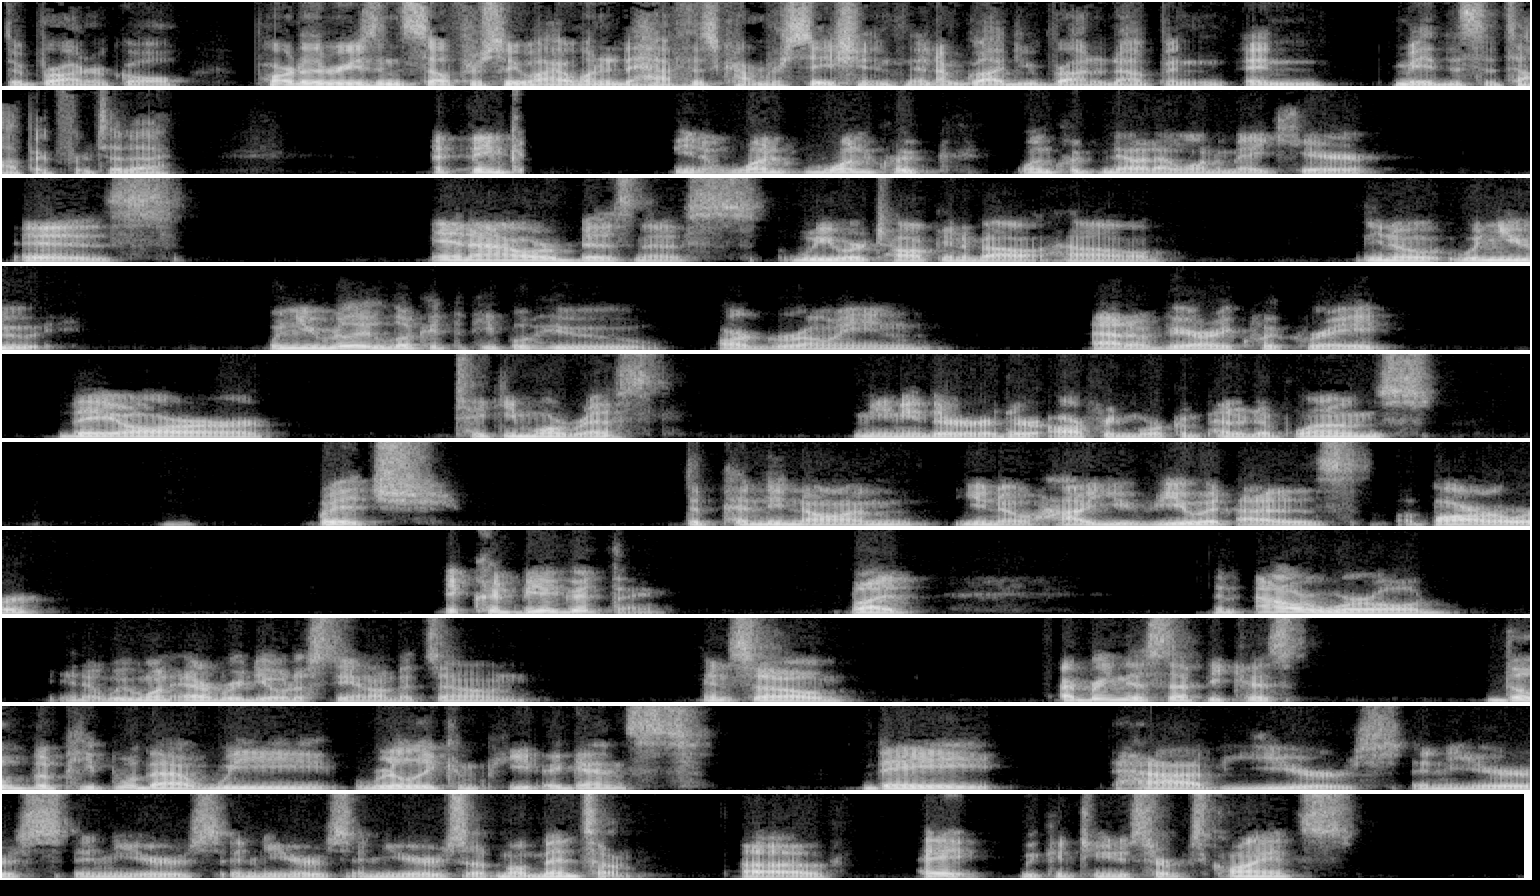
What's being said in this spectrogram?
the broader goal. Part of the reason selfishly why I wanted to have this conversation, and I'm glad you brought it up and and made this a topic for today. I think you know one one quick one quick note I want to make here is in our business, we were talking about how, you know, when you when you really look at the people who are growing at a very quick rate, they are taking more risk, meaning they're they're offering more competitive loans, which depending on, you know, how you view it as a borrower, it could be a good thing. But in our world, you know, we want every deal to stand on its own. And so I bring this up because the the people that we really compete against, they have years and years and years and years and years of momentum of hey, we continue to service clients.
